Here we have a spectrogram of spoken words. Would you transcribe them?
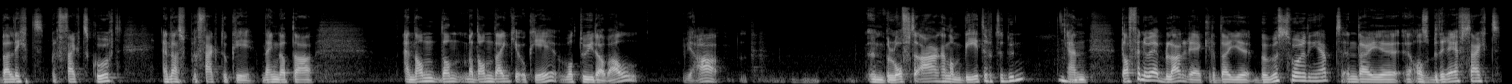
wellicht perfect scoort. En dat is perfect oké. Okay. denk dat dat. En dan, dan, maar dan denk je, oké, wat doe je dan wel? Ja, een belofte aangaan om beter te doen. Mhm. En dat vinden wij belangrijker, dat je bewustwording hebt en dat je als bedrijf zegt,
